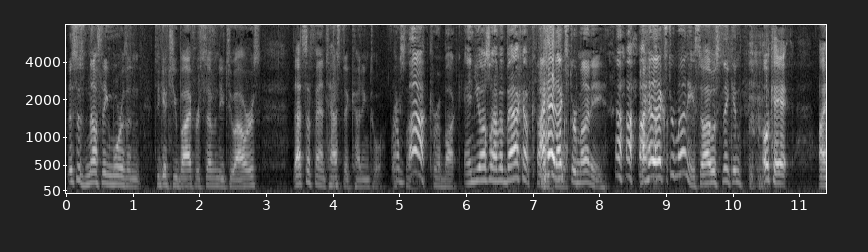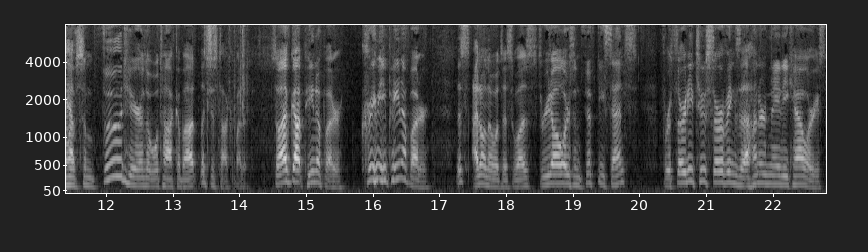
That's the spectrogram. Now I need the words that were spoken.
this is nothing more than to get you by for 72 hours. That's a fantastic cutting tool for Excellent. a buck. For a buck. And you also have a backup I had tool. extra money. I had extra money, so I was thinking, okay, I have some food here that we'll talk about. Let's just talk about it. So I've got peanut butter, creamy peanut butter. This I don't know what this was. Three dollars and fifty cents for 32 servings at 180 calories.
